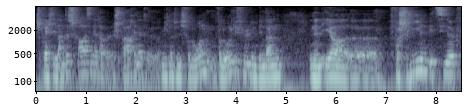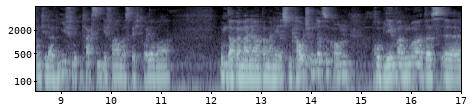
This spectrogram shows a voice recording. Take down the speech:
spreche die Landesstraße nicht, äh, Sprache nicht, äh, habe mich natürlich verloren, verloren gefühlt und bin dann in einen eher äh, verschrienen Bezirk von Tel Aviv mit dem Taxi gefahren, was recht teuer war, um da bei meiner, bei meiner ersten Couch unterzukommen. Problem war nur, dass äh,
